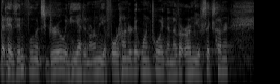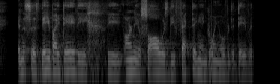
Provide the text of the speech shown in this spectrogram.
but his influence grew and he had an army of 400 at one point and another army of 600. And it says day by day the, the army of Saul was defecting and going over to David.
